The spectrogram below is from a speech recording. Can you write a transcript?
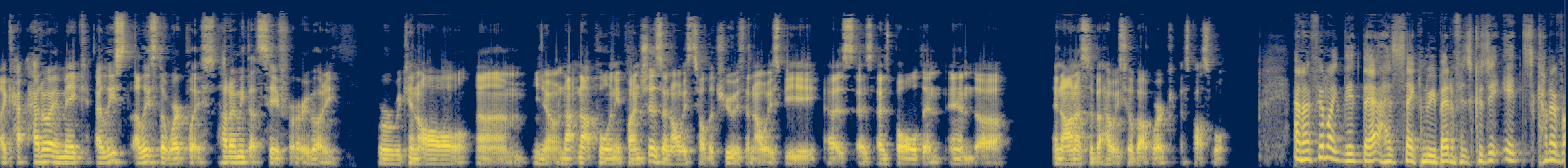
like how do I make at least at least the workplace? How do I make that safe for everybody, where we can all, um, you know, not not pull any punches and always tell the truth and always be as as, as bold and and uh, and honest about how we feel about work as possible. And I feel like that, that has secondary benefits because it, it's kind of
